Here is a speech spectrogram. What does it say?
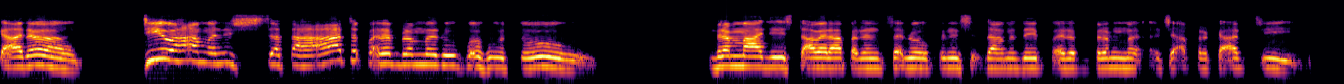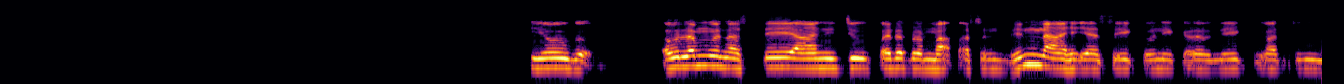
कारण जीव हा मनुष्य स्वतःच परब्रह्म रूप होतो. ब्रह्माजी स्थावरापर्यंत सर्व उपनिषदामध्ये परब्रह्म अशा प्रकारची. योग अवलंबून असते आणि जीव परब्रह्मापासून भिन्न आहे असे कोणी कळवले किंवा तू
